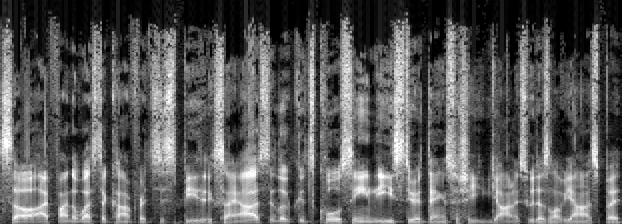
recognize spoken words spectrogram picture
So I find the Western Conference just be exciting. Honestly, look, it's cool seeing East do a thing, especially Giannis, who doesn't love Giannis, but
